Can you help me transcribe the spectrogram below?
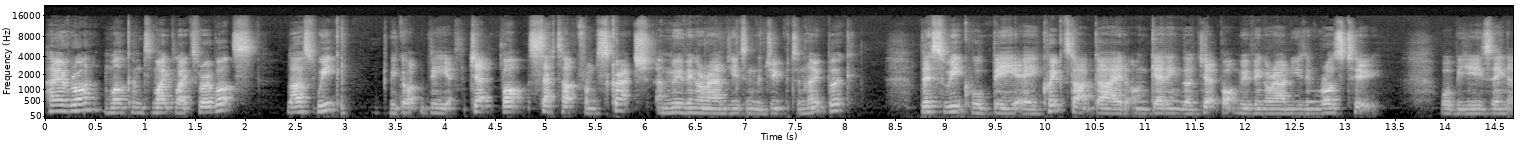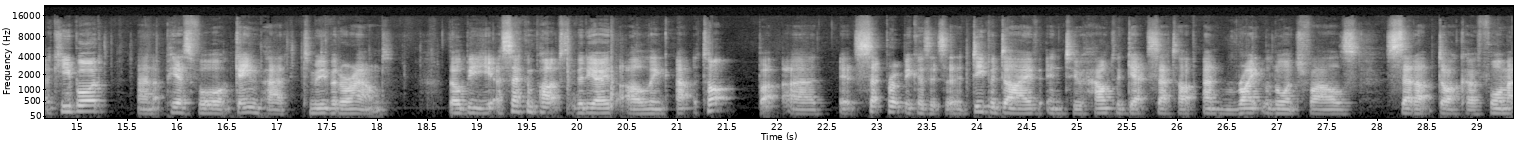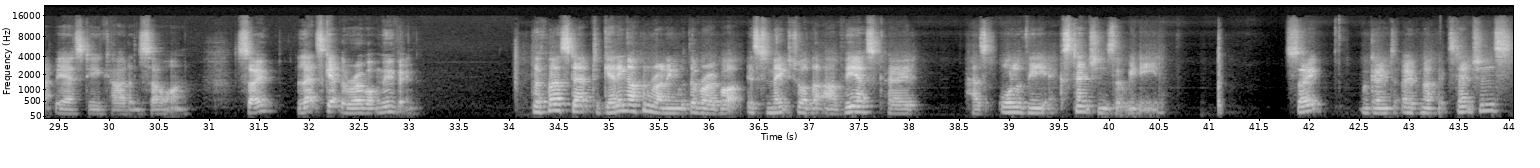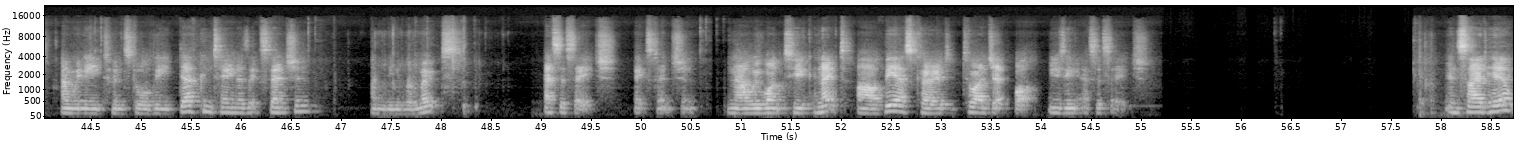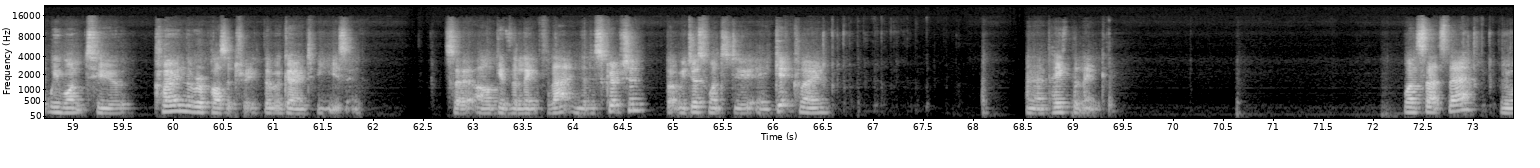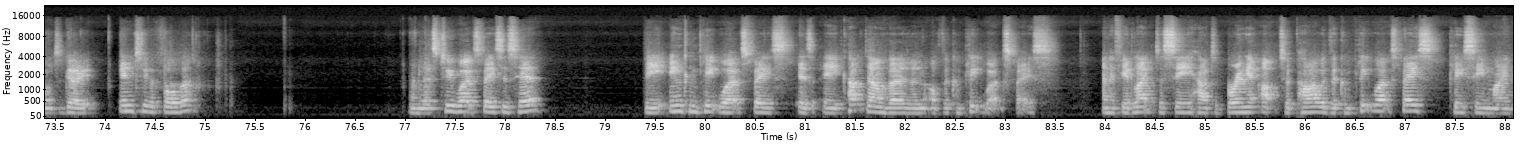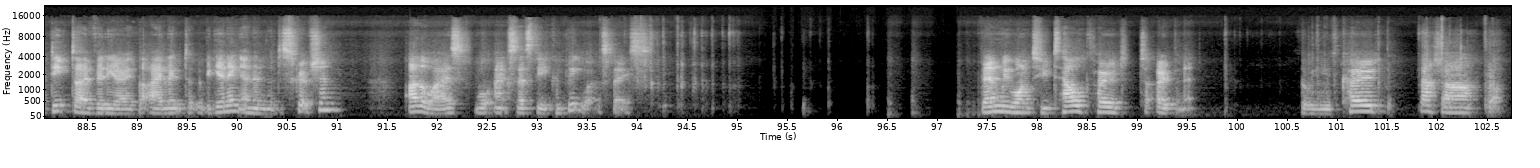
Hi everyone, and welcome to Mike Likes Robots. Last week we got the JetBot set up from scratch and moving around using the Jupyter Notebook. This week will be a quick start guide on getting the JetBot moving around using ROS2. We'll be using a keyboard and a PS4 gamepad to move it around. There'll be a second part to the video that I'll link at the top, but uh, it's separate because it's a deeper dive into how to get set up and write the launch files set up Docker, format the SD card, and so on. So let's get the robot moving. The first step to getting up and running with the robot is to make sure that our VS Code has all of the extensions that we need. So we're going to open up extensions and we need to install the dev containers extension and the remote SSH extension. Now we want to connect our VS Code to our JetBot using SSH. Inside here, we want to clone the repository that we're going to be using. So I'll give the link for that in the description, but we just want to do a git clone and then paste the link. Once that's there, we want to go into the folder. And there's two workspaces here. The incomplete workspace is a cut down version of the complete workspace. And if you'd like to see how to bring it up to par with the complete workspace, please see my deep dive video that I linked at the beginning and in the description. Otherwise, we'll access the complete workspace. Then we want to tell code to open it. So we use code dash r dot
